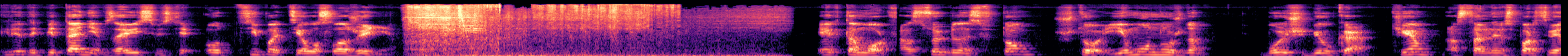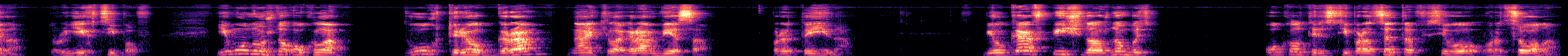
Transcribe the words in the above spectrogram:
Секреты питания в зависимости от типа телосложения. Эктоморф. Особенность в том, что ему нужно больше белка, чем остальным спортсменам других типов. Ему нужно около 2-3 грамм на килограмм веса протеина. Белка в пище должно быть около 30% всего в рациона.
